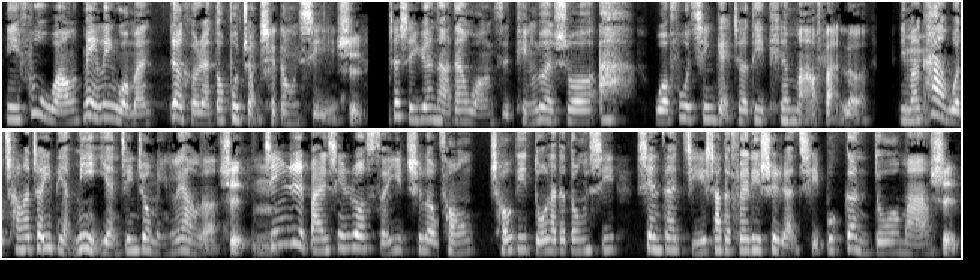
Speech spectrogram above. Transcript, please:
你父王命令我们任何人都不准吃东西。”是。这时，约拿丹王子评论说：“啊，我父亲给这地添麻烦了。你们看，我尝了这一点蜜，眼睛就明亮了。是，今日百姓若随意吃了从仇敌夺来的东西，现在击杀的非利士人岂不更多吗？是。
